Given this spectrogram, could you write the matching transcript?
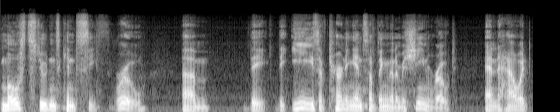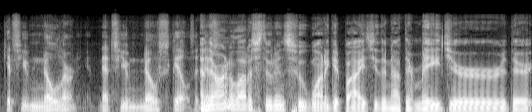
most students can see through um, the the ease of turning in something that a machine wrote and how it gets you no learning. It nets you no skills. It and there aren't a lot of students who want to get by. It's either not their major, they're,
